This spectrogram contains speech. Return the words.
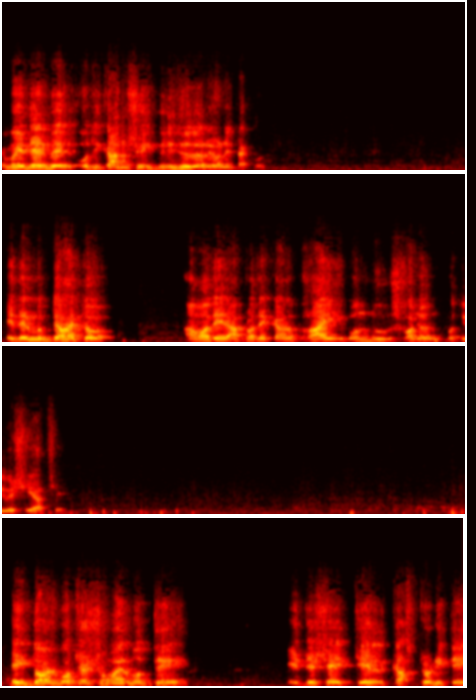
এবং এদের অধিকাংশই বিরোধী দলীয় নেতা কর্মী। এদের মধ্যে হয়তো আমাদের, আপনাদের কারও ভাই, বন্ধু, স্বজন, প্রতিবেশী আছে। এই দশ বছর সময়ের মধ্যে এদেশে জেল কাস্টডিতে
